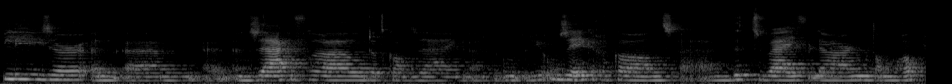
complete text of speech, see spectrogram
pleaser, een, um, een, zakenvrouw, dat kan zijn een, je onzekere kant, de twijfelaar, noem het allemaal maar op.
